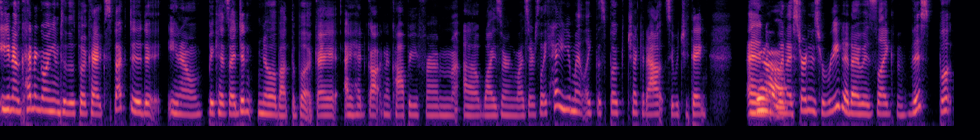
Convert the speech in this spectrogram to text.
you know kind of going into this book i expected you know because i didn't know about the book i i had gotten a copy from uh wiser and wiser's like hey you might like this book check it out see what you think and Yeah. when i started to read it i was like this book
